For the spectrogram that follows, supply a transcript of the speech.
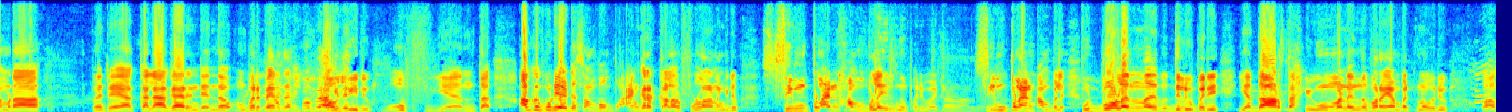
നമ്മുടെ ആ മറ്റേ ആ കലാകാരന്റെ എന്താ മുമ്പേ പേരെന്താ? അഖിലു ഓഫ് എന്താ? ഒക്കെ കൂടിയായിട്ട് സംഭവം ഭയങ്കര കളർഫുൾ ആണെങ്കിലും സിമ്പിൾ ആൻഡ് ഹമ്പിൾ ആയിരുന്നു പരിപാടി. സിമ്പിൾ ആൻഡ് ഹമ്പിൾ ഫുട്ബോൾ എന്നതിലുപരി യഥാർത്ഥ ഹ്യൂമൺ എന്ന് പറയാൻ പറ്റുന്ന ഒരു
